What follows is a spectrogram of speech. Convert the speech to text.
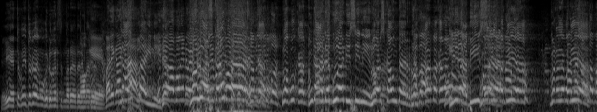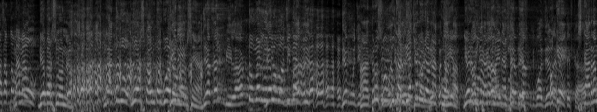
Ya, Iya, itu itu doang yang mau gue denger sebenarnya dari Oke, Madrid. balik lagi lah. apa ini? Ini Nggak. ngomongin Lu- lu harus counter. Lo bukan. Enggak ada gua di sini, lu harus counter. Lo kenapa? Kamu Ini nggak bisa. Gue nanya sama dia. Gue nanya sama Pak, dia. Sabto, Pak Sabto. Nggak mau, dia Barcelona. Enggak tunggu, lu harus counter gua dong harusnya. Dia kan bilang Tumben dia lucu, mau uji Binar. Madrid. Dia mau uji Ah, terus dia mau uji bukan dia Madrid. kan udah ngakuin. Dia udah bicara main efektif. Madrid, dia Oke, kan? sekarang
